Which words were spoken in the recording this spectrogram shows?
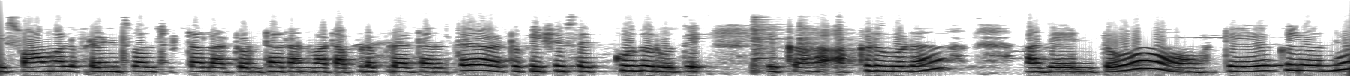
ఈ స్వామి వాళ్ళ ఫ్రెండ్స్ వాళ్ళ చుట్టాలు అటు ఉంటారు అనమాట అప్పుడప్పుడు అటు వెళ్తే అటు ఫిషెస్ ఎక్కువ దొరుకుతాయి. ఇక అక్కడ కూడా అదేంటో టేకులోనే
